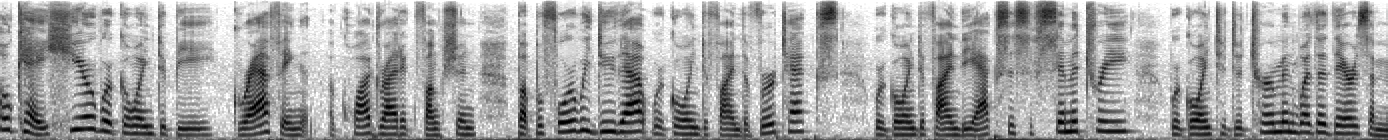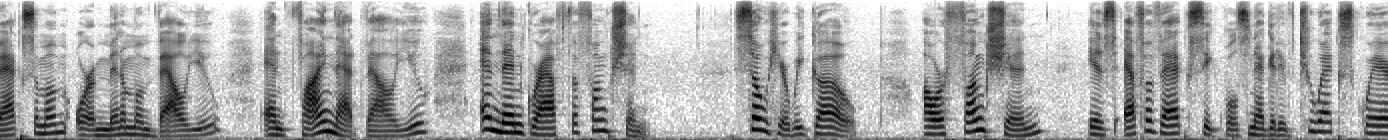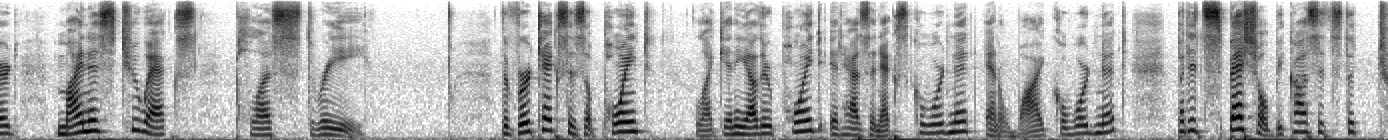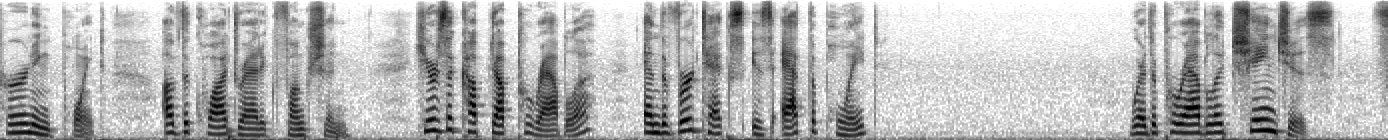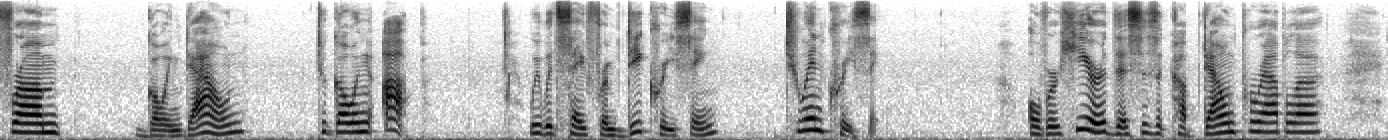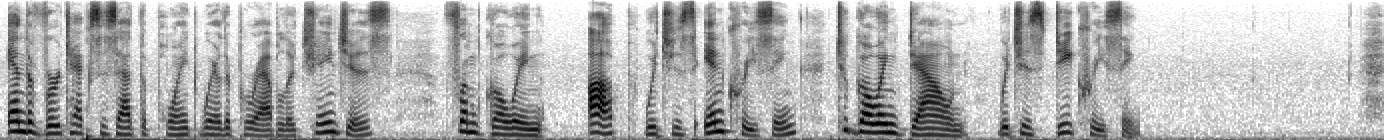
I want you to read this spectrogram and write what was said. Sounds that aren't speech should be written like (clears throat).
Okay, here we're going to be graphing a quadratic function, but before we do that, we're going to find the vertex, we're going to find the axis of symmetry, we're going to determine whether there's a maximum or a minimum value, and find that value, and then graph the function. So here we go. Our function is f of x equals negative 2x squared minus 2x plus 3. The vertex is a point. Like any other point, it has an x-coordinate and a y-coordinate, but it's special because it's the turning point of the quadratic function. Here's a cupped up parabola, and the vertex is at the point where the parabola changes from going down to going up. We would say from decreasing to increasing. Over here, this is a cup down parabola, and the vertex is at the point where the parabola changes from going up, which is increasing, to going down, which is decreasing.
